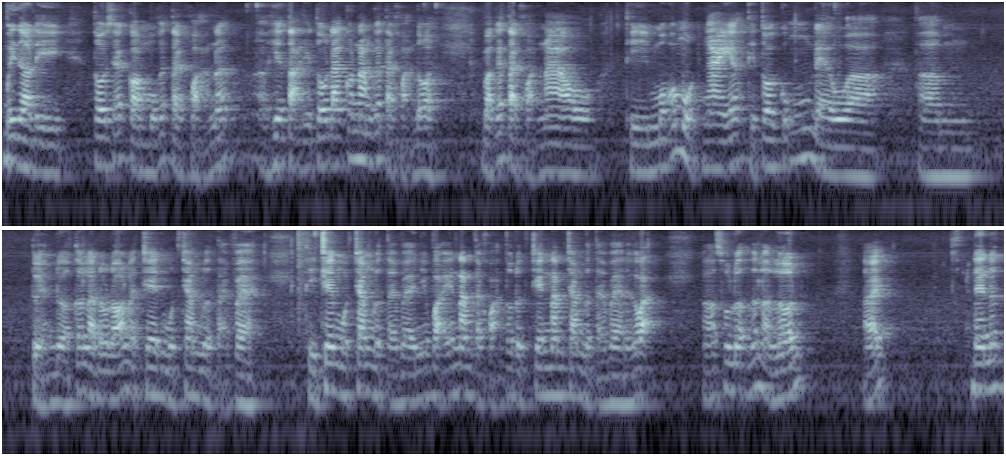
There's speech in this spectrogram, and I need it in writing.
bây giờ thì tôi sẽ còn một cái tài khoản nữa. Ờ, hiện tại thì tôi đang có 5 cái tài khoản rồi. Và cái tài khoản nào thì mỗi một ngày á, thì tôi cũng đều uh, um, tuyển được tức là đâu đó là trên 100 lượt tải về. Thì trên 100 lượt tải về như vậy năm tài khoản tôi được trên 500 lượt tải về được các bạn. Đó số lượng rất là lớn. Đấy nên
